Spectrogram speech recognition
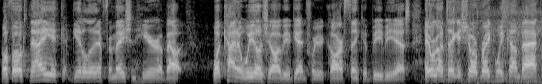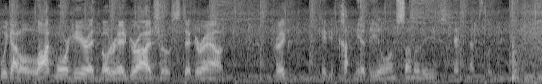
Well, folks, now you can get a little information here about what kind of wheels to be getting for your car. Think of BBS. Hey, we're going to take a short break. When we come back, we got a lot more here at Motorhead Garage, so stick around. Craig, can you cut me a deal on some of these? Absolutely.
